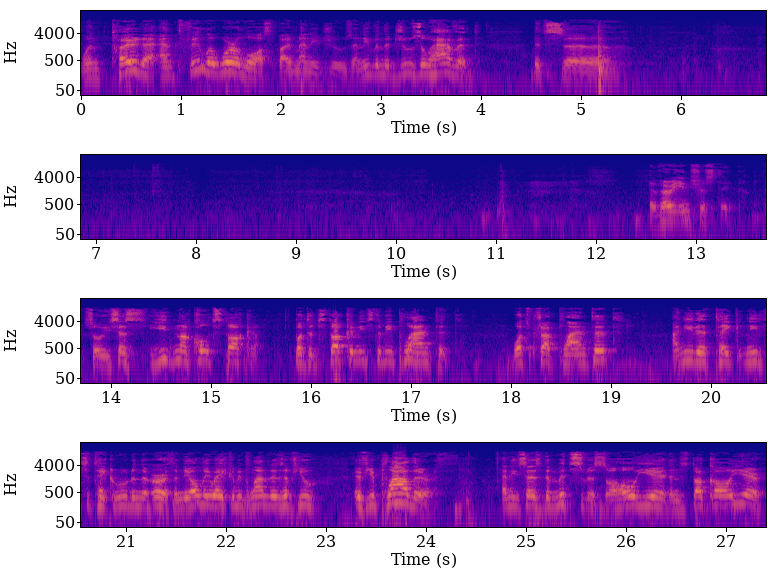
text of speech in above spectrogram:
when Torah and Tefillah were lost by many Jews, and even the Jews who have it, it's uh, very interesting. So he says, Yidna called tzedakah, but the tzedakah needs to be planted. What's pshat planted? I need to take needs to take root in the earth, and the only way it can be planted is if you if you plow the earth. And he says the mitzvahs a whole year, then tzedakah all year.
